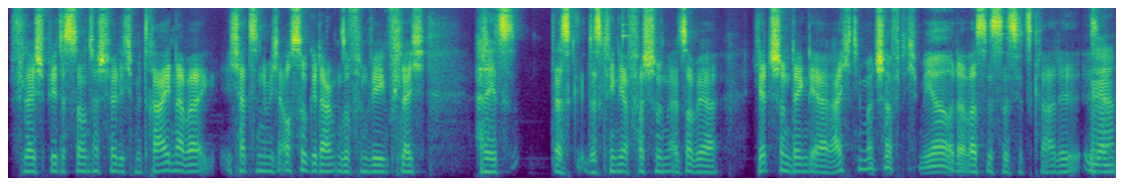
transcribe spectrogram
vielleicht spielt das da unterschwellig mit rein, aber ich hatte nämlich auch so Gedanken, so von wegen, vielleicht hat er jetzt, das, das klingt ja fast schon, als ob er jetzt schon denkt, er erreicht die Mannschaft nicht mehr oder was ist das jetzt gerade? Ist ja. er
